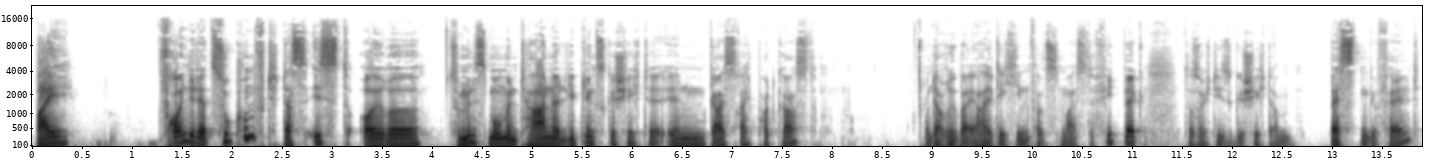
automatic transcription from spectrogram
Bei Freunde der Zukunft, das ist eure zumindest momentane Lieblingsgeschichte im Geistreich Podcast und darüber erhalte ich jedenfalls das meiste Feedback, dass euch diese Geschichte am besten gefällt.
